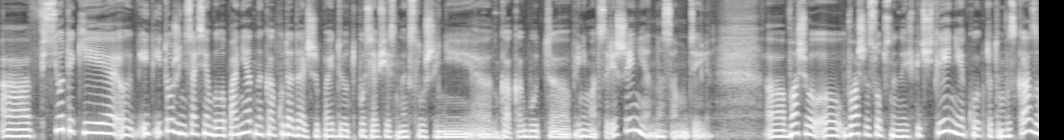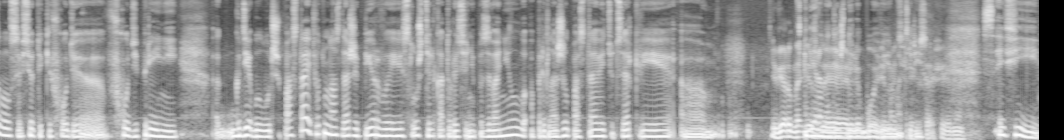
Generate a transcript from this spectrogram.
А все-таки э, и, и тоже не совсем было понятно, как, куда дальше пойдет после общественных слушаний, э, как, как будет приниматься решение на самом деле. Ваше, ваши собственные впечатления впечатление, кое-кто там высказывался все-таки в ходе, в ходе прений, где бы лучше поставить. Вот у нас даже первый слушатель, который сегодня позвонил, предложил поставить у церкви э, Вера, надежда, Вера, надежда любови, любови матери, матери Софии. Да. Софии.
